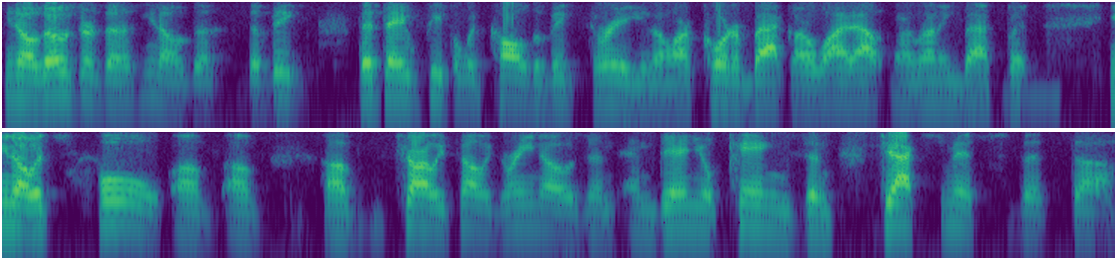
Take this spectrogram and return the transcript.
you know, those are the you know the the big that they people would call the big three. You know, our quarterback, our wideout, and our running back. But you know, it's full of of of Charlie Pellegrinos and and Daniel Kings and Jack Smiths that uh,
